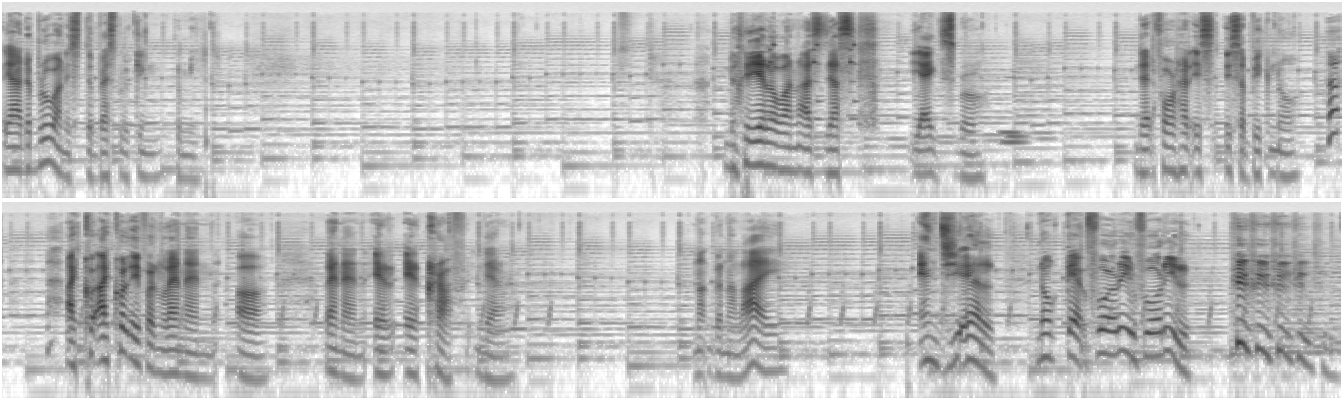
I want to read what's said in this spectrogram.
Yeah, the blue one is the best looking to me. The yellow one is just yikes, bro. That forehead is is a big no. I could I could even land an uh land an air aircraft in there. Not gonna lie. NGL, no cap for real for real.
